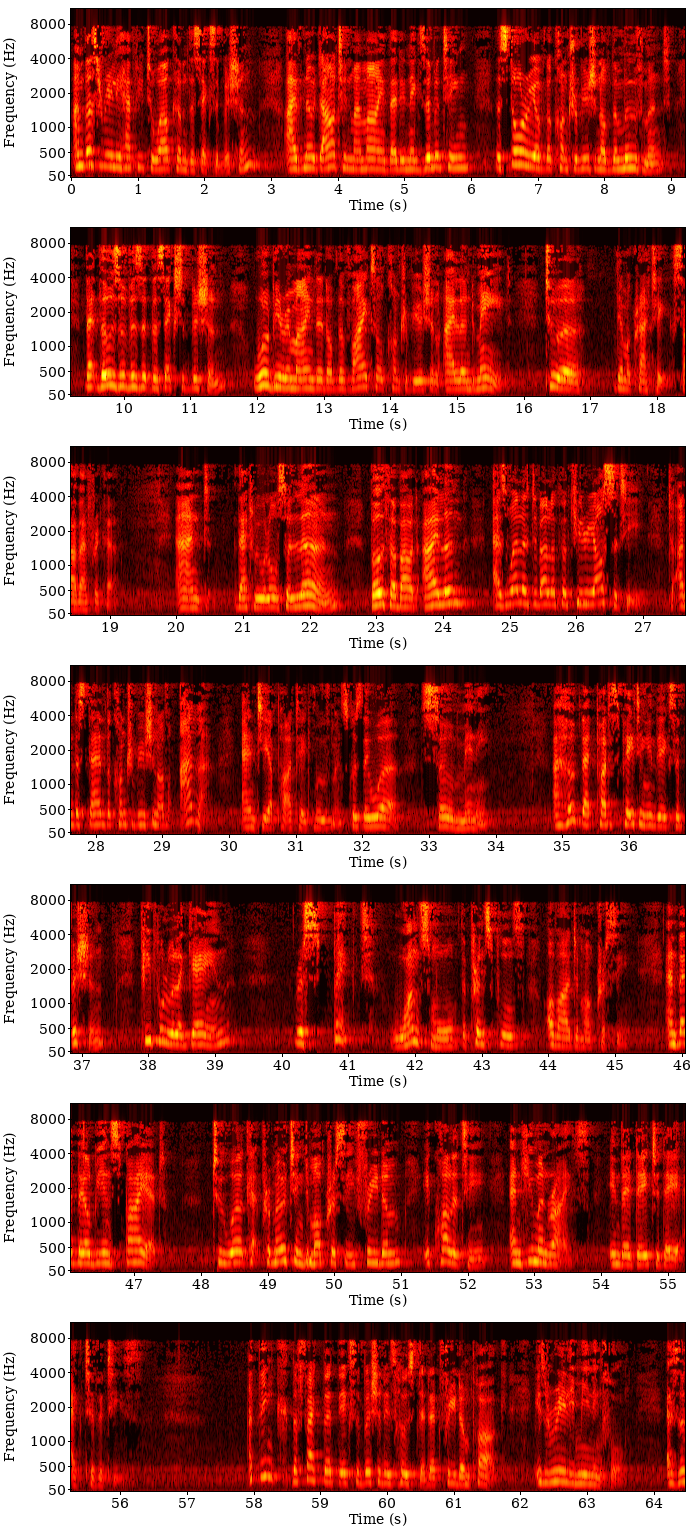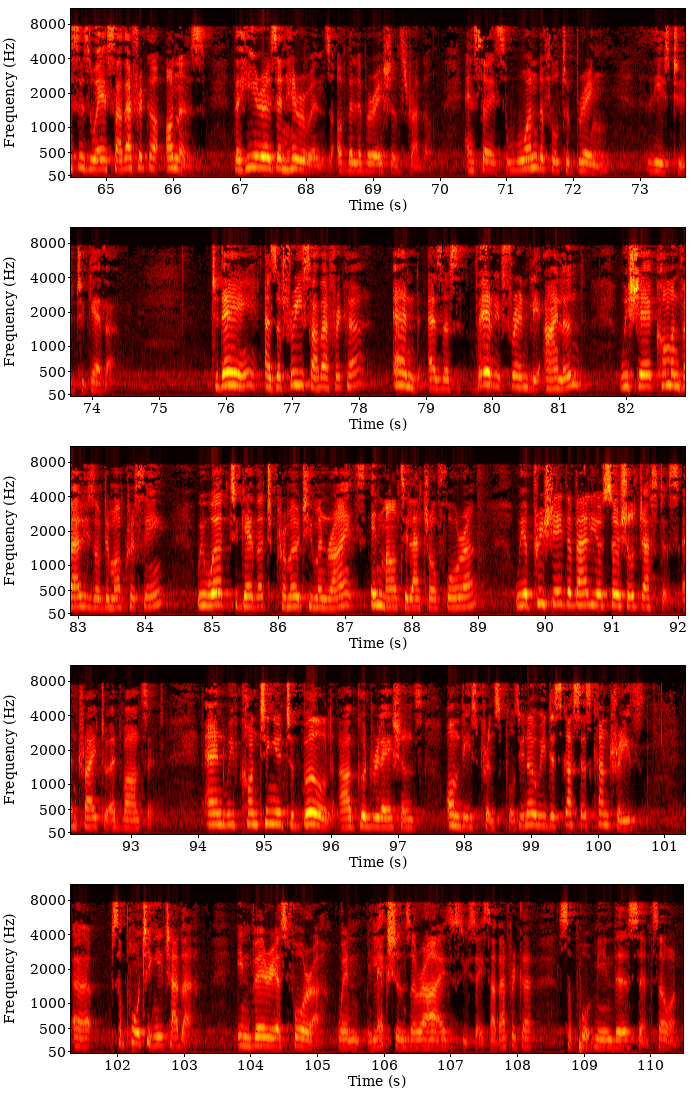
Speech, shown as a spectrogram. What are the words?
I'm thus really happy to welcome this exhibition. I've no doubt in my mind that in exhibiting the story of the contribution of the movement, that those who visit this exhibition will be reminded of the vital contribution Ireland made to a democratic South Africa. And that we will also learn both about Ireland as well as develop a curiosity to understand the contribution of other anti apartheid movements, because there were so many. I hope that participating in the exhibition, people will again respect once more the principles of our democracy and that they'll be inspired to work at promoting democracy, freedom, equality, and human rights in their day to day activities. I think the fact that the exhibition is hosted at Freedom Park is really meaningful, as this is where South Africa honors the heroes and heroines of the liberation struggle. And so it's wonderful to bring these two together. Today, as a free South Africa and as a very friendly Ireland, we share common values of democracy. We work together to promote human rights in multilateral fora. We appreciate the value of social justice and try to advance it. And we've continued to build our good relations on these principles. You know, we discuss as countries uh, supporting each other in various fora when elections arise. You say, South Africa, support me in this, and so on.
